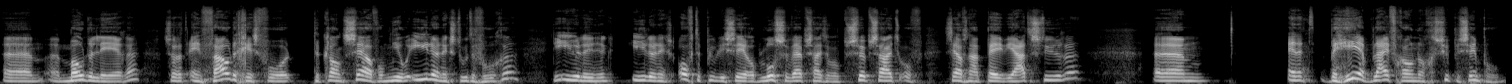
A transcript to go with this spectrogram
um, uh, modelleren, zodat het eenvoudig is voor de klant zelf om nieuwe e-learnings toe te voegen. Die e-learnings of te publiceren op losse websites of op subsites of zelfs naar PWA te sturen. Um, en het beheer blijft gewoon nog super simpel.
